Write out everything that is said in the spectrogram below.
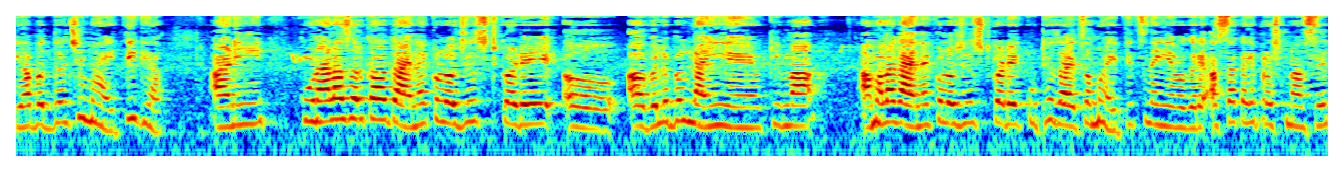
याबद्दलची माहिती घ्या. आणि कुणाला जर का गायनाकोलॉजिस्टकडे अवेलेबल नाहीये किंवा आम्हाला गायनेकोलॉजिस्टकडे कुठे जायचं माहितीच नाहीये वगैरे असा काही प्रश्न असेल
